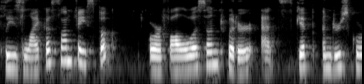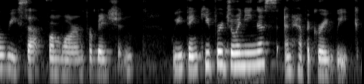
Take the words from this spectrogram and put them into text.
Please like us on Facebook or follow us on Twitter at SCIPP underscore RISA for more information. We thank you for joining us and have a great week.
